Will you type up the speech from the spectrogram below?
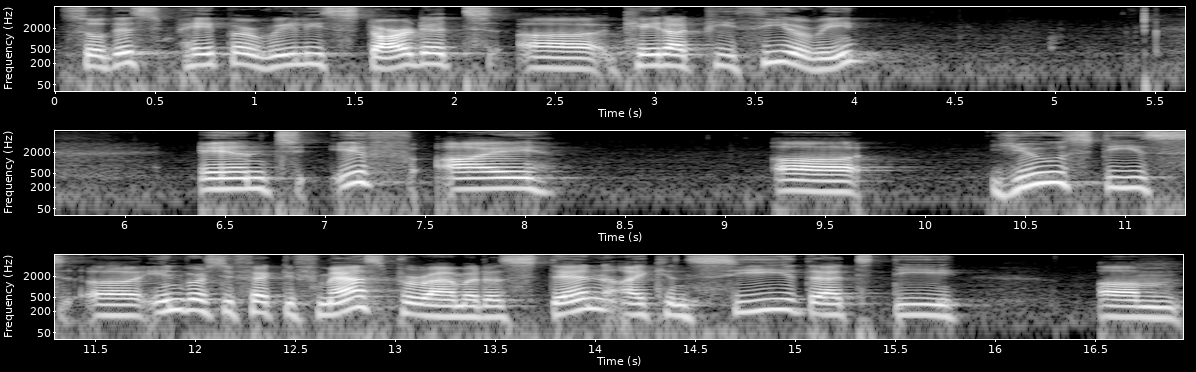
So this paper really started uh, K.P theory. And if I uh, use these uh, inverse effective mass parameters, then I can see that the um,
